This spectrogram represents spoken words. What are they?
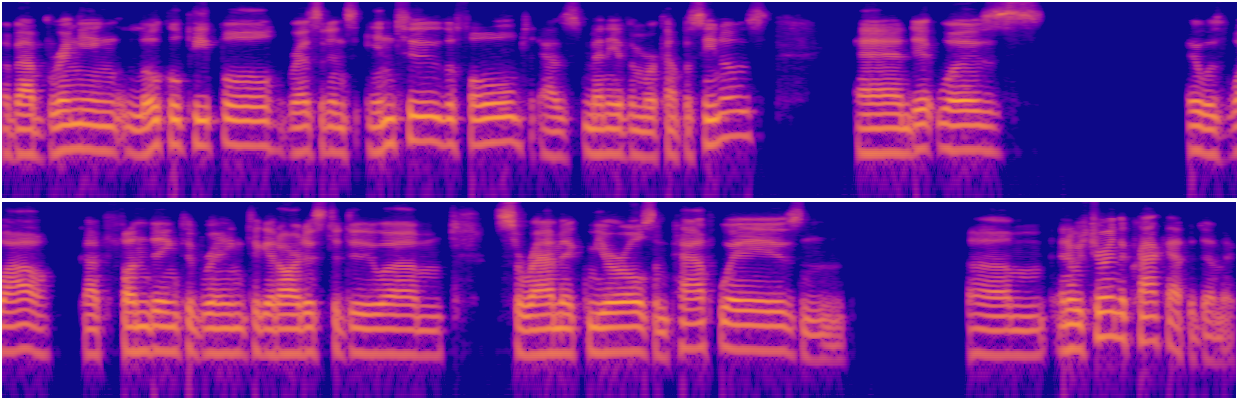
about bringing local people, residents into the fold, as many of them were campesinos. And it was it was wow got funding to bring to get artists to do um, ceramic murals and pathways and um, and it was during the crack epidemic.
